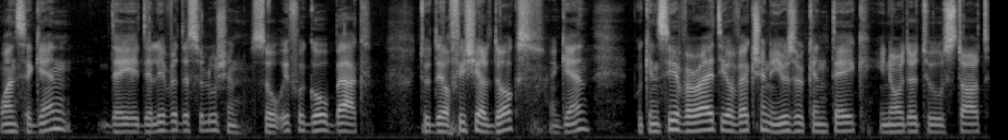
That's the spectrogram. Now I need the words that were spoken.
once again, they deliver the solution. So if we go back to the official docs again, we can see a variety of action a user can take in order to start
